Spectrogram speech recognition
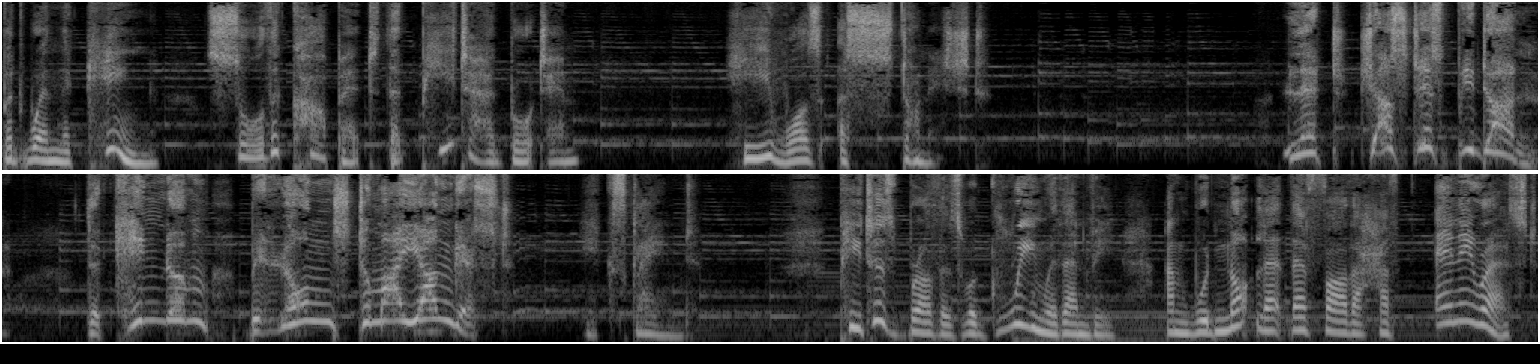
But when the king saw the carpet that Peter had brought him, he was astonished. Let justice be done. The kingdom belongs to my youngest, he exclaimed. Peter's brothers were green with envy and would not let their father have any rest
